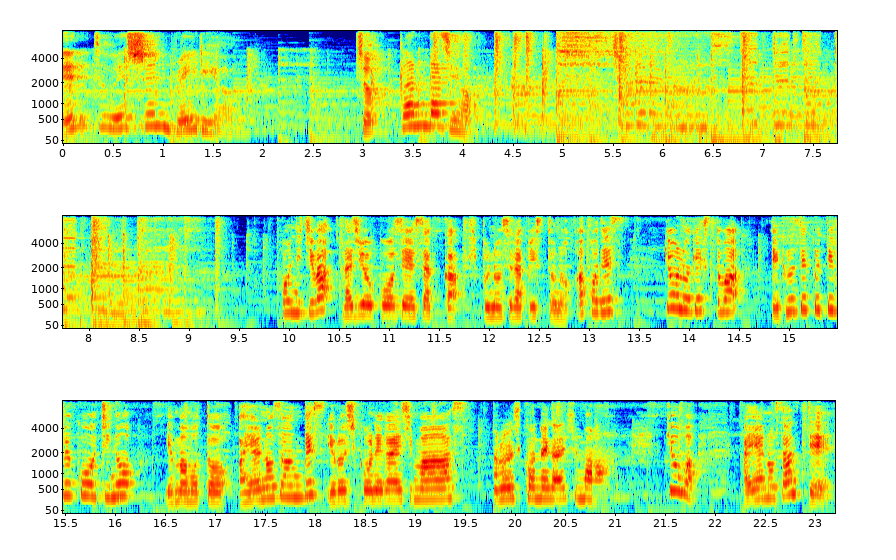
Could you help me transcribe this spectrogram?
Intuition Radio 直感ラジオこんにちは。ラジオ構成作家、ヒプノセラピストのあこです。今日のゲストは、エグゼクティブコーチの山本彩乃さんです。よろしくお願いします。よろしくお願いしま今日は、彩乃さんって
